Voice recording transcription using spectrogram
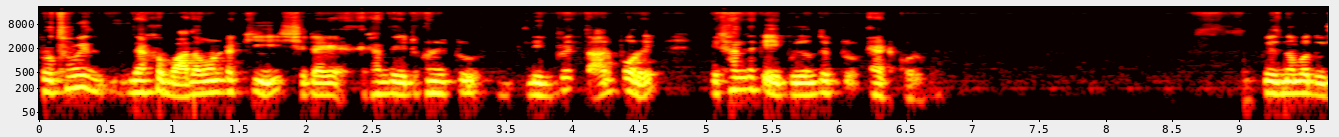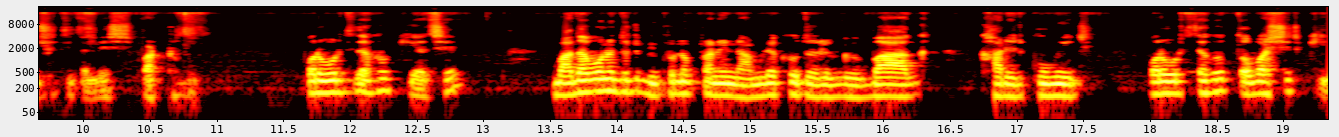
প্রথমে দেখো বাদামনটা কি, সেটা এখান থেকে একটুখানি একটু লিখবে, তারপরে এখান থেকে এই পর্যন্ত একটু অ্যাড করবে। পেজ নম্বর দুইশো তেতাল্লিশ পাঠ্য। পরবর্তী দেখো কি আছে? বাদাবনের দুটি বিপন্ন প্রাণীর নাম লেখো লিখবে বাঘ, খাড়ির কুমির। পরবর্তী দেখো, তবাসির কি?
